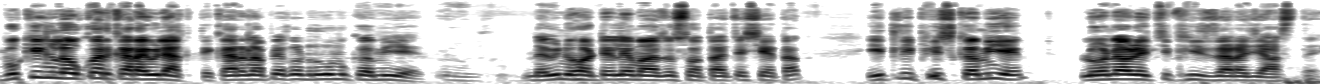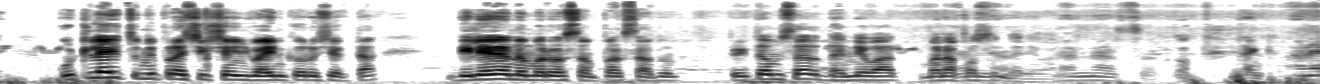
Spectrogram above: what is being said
बुकिंग लवकर करावी लागते कारण आपल्याकडे रूम कमी आहे नवीन हॉटेल आहे माझं स्वतःच्या शेतात. इथली फीस कमी आहे लोणावळ्याची फीस जरा जास्त आहे. कुठल्याही तुम्ही प्रशिक्षण जॉईन करू शकता. दिलेल्या नंबरवर संपर्क साधून. प्रीतम सर धन्यवाद. मनापासून धन्यवाद. धन्यवाद. सर ओके थँक्यू आणि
